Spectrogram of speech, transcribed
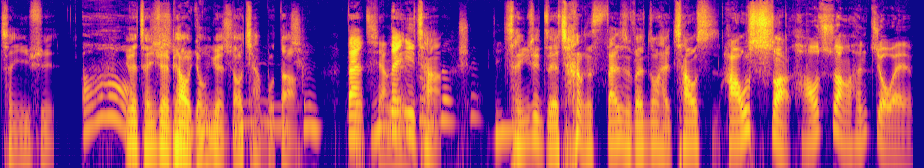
陈奕迅。哦，因为陈奕迅的票我永远都抢不到，但那一场。陈奕迅直接唱了三十分钟，还超时，好爽，好爽，很久哎、欸。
